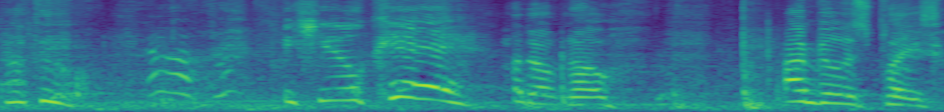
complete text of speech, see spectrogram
Kathy? Ah. Is she okay? I don't know. Ambulance, please.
